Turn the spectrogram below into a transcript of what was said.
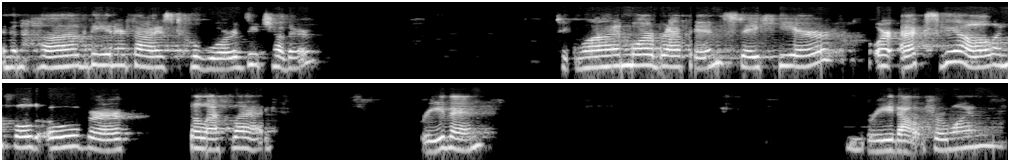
And then hug the inner thighs towards each other. Take one more breath in, stay here, or exhale and fold over the left leg. Breathe in. Breathe out for one.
